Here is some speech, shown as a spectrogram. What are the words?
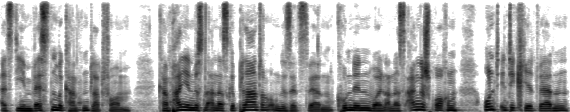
als die im Westen bekannten Plattformen. Kampagnen müssen anders geplant und umgesetzt werden. Kundinnen wollen anders angesprochen und integriert werden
